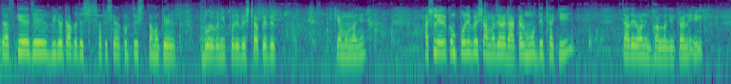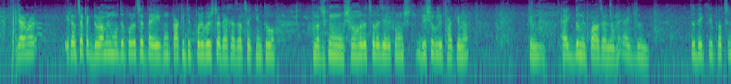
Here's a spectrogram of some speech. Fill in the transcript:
তো আজকে যে ভিডিওটা আপনাদের সাথে শেয়ার করতে আমাকে বলবেন এই পরিবেশটা আপনাদের কেমন লাগে? আসলে এরকম পরিবেশ আমরা যারা ঢাকার মধ্যে থাকি, তাদের অনেক ভালো লাগে। কারণ এই যারা আমরা, এটা হচ্ছে একটা গ্রামের মধ্যে পড়েছে, তাই এরকম প্রাকৃতিক পরিবেশটা দেখা যাচ্ছে। কিন্তু আমরা যখন শহরে চলে যাই, এরকম দৃশ্যগুলি থাকে না। একদমই পাওয়া যায় না, একদমই। তো দেখতেই পাচ্ছেন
